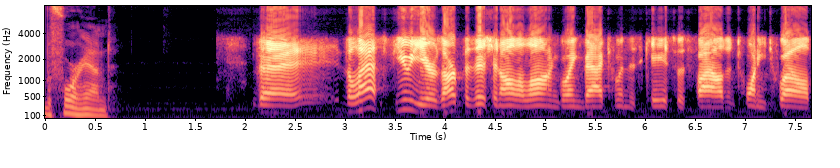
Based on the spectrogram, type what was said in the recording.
beforehand? The the last few years, our position all along, going back to when this case was filed in 2012,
